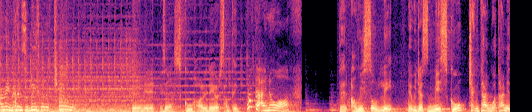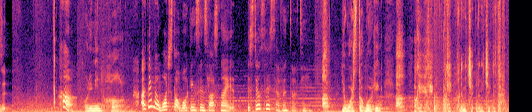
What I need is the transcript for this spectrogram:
hurry, Madam Sabrine's gonna kill me. Wait a minute, is it a school holiday or something? Not that I know of. Then are we so late that we just missed school? Check the time, what time is it? Huh. What do you mean, huh? I think my watch stopped working since last night. It still says 7.30. Your watch stopped working? okay, okay, okay, let me check, let me check the time.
